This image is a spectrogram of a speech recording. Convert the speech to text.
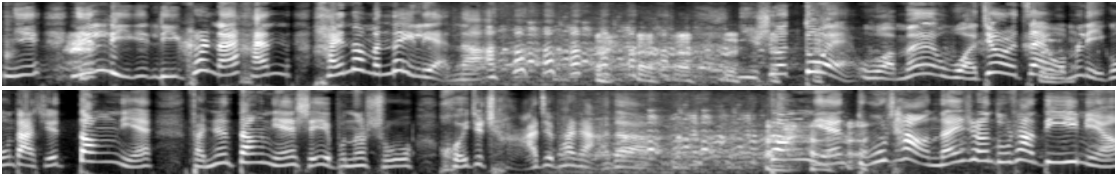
您您理理科男还还那么内敛呢？你说对，我们我就是在我们理工大学当年，反正当年谁也不能输，回去查去，怕啥的？当年独唱男生独唱第一名。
